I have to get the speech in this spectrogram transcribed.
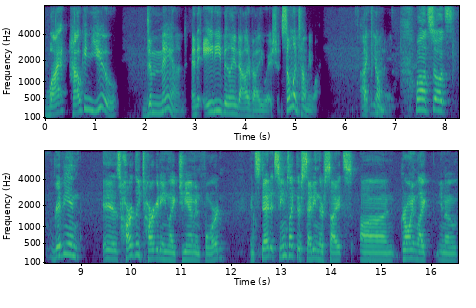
Why? How can you demand an $80 billion valuation? Someone tell me why. Like, I, tell me. Well, so it's Rivian is hardly targeting like GM and Ford. Instead, it seems like they're setting their sights on growing like, you know,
